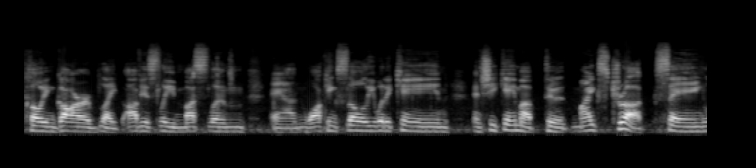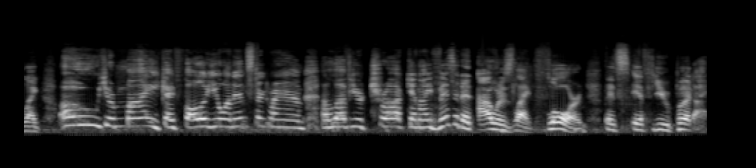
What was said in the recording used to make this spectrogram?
clothing garb, like obviously Muslim, and walking slowly with a cane. And she came up to Mike's truck saying, like, "Oh, you're Mike. I follow you on Instagram. I love your truck, and I visited." I was like floored. It's if you put a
